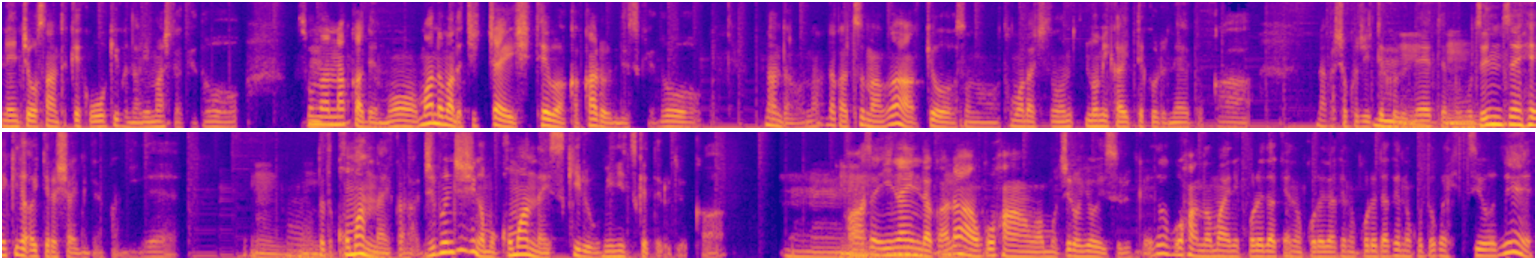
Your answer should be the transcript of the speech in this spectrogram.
年長さんって結構大きくなりましたけど、そんな中でも、まだまだちっちゃいし手はかかるんですけど、なんだろうな、だから妻が今日その友達と飲み会行ってくるねとか、なんか食事行ってくるねって、うんもう全然平気で、あ、行ってらっしゃいみたいな感じで、うん。うん。だって困んないから、自分自身がもう困んないスキルを身につけてるというか、うん。あ、それいないんだから、うんご飯はもちろん用意するけど、ご飯の前にこれだけのこれだけのこれだけのことが必要で、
